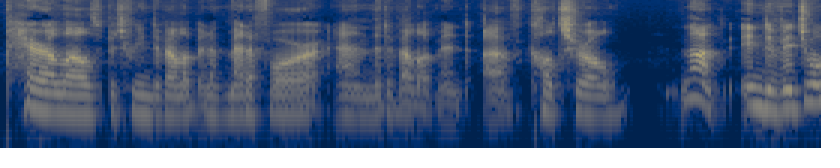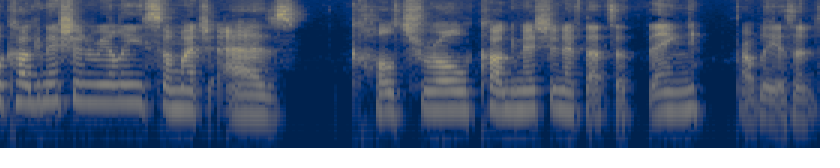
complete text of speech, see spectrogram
parallels between development of metaphor and the development of cultural not individual cognition really so much as cultural cognition if that's a thing probably isn't.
